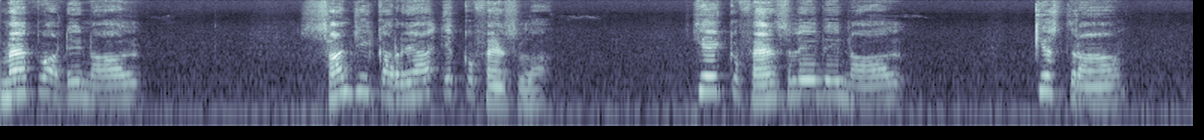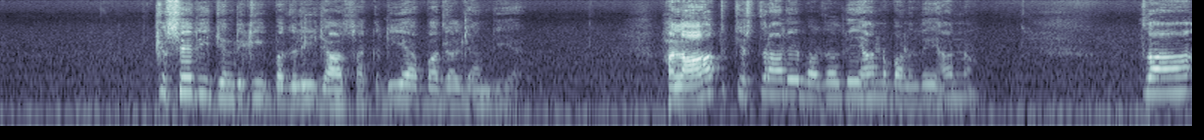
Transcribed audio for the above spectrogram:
ਮੈਂ ਤੁਹਾਡੇ ਨਾਲ ਸਾਂਝੀ ਕਰ ਰਿਹਾ ਇੱਕ ਫੈਸਲਾ ਕਿ ਇੱਕ ਫੈਸਲੇ ਦੇ ਨਾਲ ਕਿਸ ਤਰ੍ਹਾਂ ਕਿਸੇ ਦੀ ਜ਼ਿੰਦਗੀ ਬਦਲੀ ਜਾ ਸਕਦੀ ਹੈ, ਬਦਲ ਜਾਂਦੀ ਹੈ। ਹਾਲਾਤ ਕਿਸ ਤਰ੍ਹਾਂ ਦੇ ਬਦਲਦੇ ਹਨ, ਬਣਦੇ ਹਨ? ਤਾਂ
